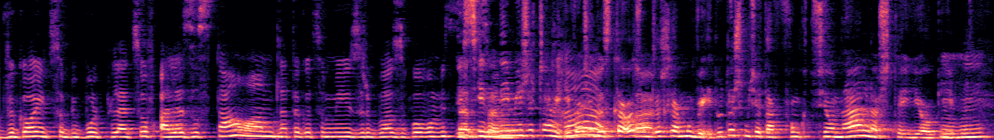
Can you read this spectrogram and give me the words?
wygoić sobie ból pleców, ale zostałam dla tego, co mi zrobiła z głową i z I z sercem. innymi rzeczami. I Tak, właśnie to jest to, o czym tak. też ja mówię. I tu też mi się ta funkcjonalność tej jogi Mhm.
